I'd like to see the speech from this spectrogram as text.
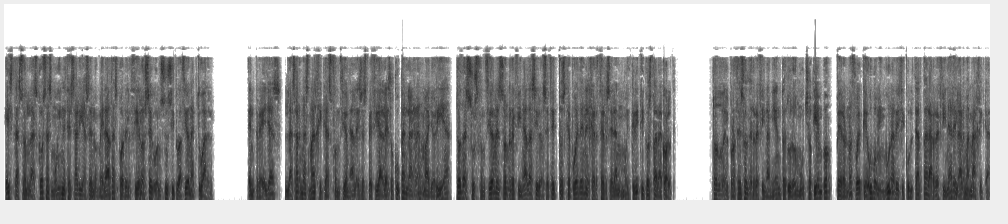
Estas son las cosas muy necesarias enumeradas por el cielo según su situación actual. Entre ellas, las armas mágicas funcionales especiales ocupan la gran mayoría, todas sus funciones son refinadas y los efectos que pueden ejercer serán muy críticos para Colt. Todo el proceso de refinamiento duró mucho tiempo, pero no fue que hubo ninguna dificultad para refinar el arma mágica.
